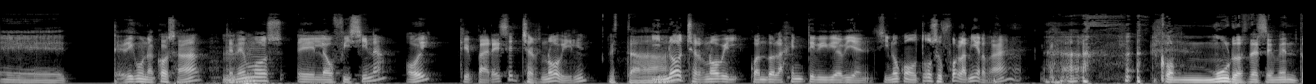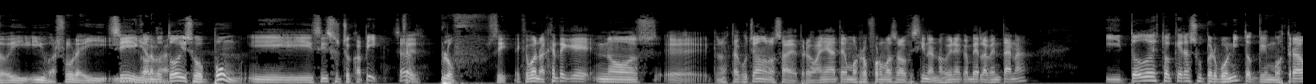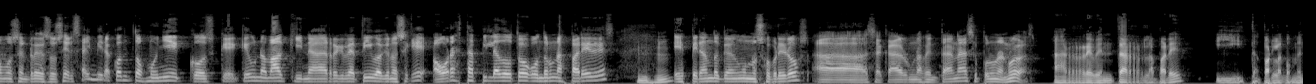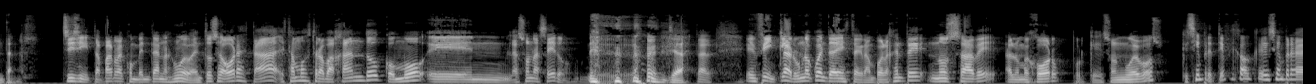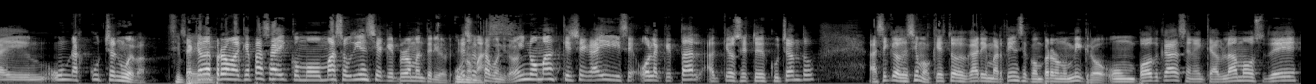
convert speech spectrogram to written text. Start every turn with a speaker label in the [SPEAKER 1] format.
[SPEAKER 1] eh, te digo una cosa, ¿eh? tenemos eh, la oficina hoy que parece Chernóbil.
[SPEAKER 2] Está...
[SPEAKER 1] Y no Chernóbil cuando la gente vivía bien, sino cuando todo se fue a la mierda, ¿eh?
[SPEAKER 2] Con muros de cemento y, y basura y.
[SPEAKER 1] Sí,
[SPEAKER 2] y
[SPEAKER 1] cuando todo hizo pum y se hizo chocapic, ¿sabes?
[SPEAKER 2] Pluf, sí.
[SPEAKER 1] Es que bueno, hay gente que nos, eh, que nos está escuchando no sabe, pero mañana tenemos reformas a la oficina, nos viene a cambiar la ventana y todo esto que era súper bonito, que mostrábamos en redes sociales, ay, mira cuántos muñecos, que, que una máquina recreativa, que no sé qué, ahora está apilado todo contra unas paredes, esperando que vengan unos obreros a sacar unas ventanas y poner unas nuevas.
[SPEAKER 2] A reventar la pared y taparla con ventanas.
[SPEAKER 1] Sí, sí, taparla con ventanas nuevas. Entonces ahora está, estamos trabajando como en la zona cero. Eh,
[SPEAKER 2] ya.
[SPEAKER 1] Tal. En fin, claro, una cuenta de Instagram, porque la gente no sabe, a lo mejor, porque son nuevos, que siempre, ¿te has fijado que siempre hay una escucha nueva?
[SPEAKER 2] Siempre
[SPEAKER 1] o sea, cada
[SPEAKER 2] hay-
[SPEAKER 1] programa que pasa hay como más audiencia que el programa anterior.
[SPEAKER 2] Uno
[SPEAKER 1] Eso está bonito. Hay no más que llega ahí y dice, hola, ¿qué tal? ¿A qué os estoy escuchando? Así que os decimos que estos Gary y Martín se compraron un micro, un podcast en el que hablamos de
